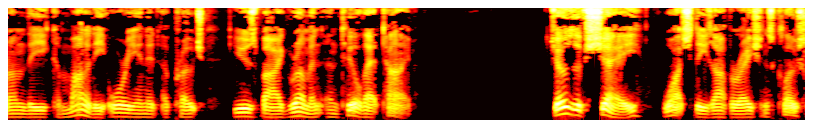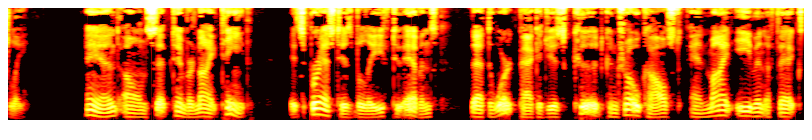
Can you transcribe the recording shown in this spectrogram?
from the commodity oriented approach used by Grumman until that time. Joseph Shea watched these operations closely and on September 19th expressed his belief to Evans that the work packages could control cost and might even affect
